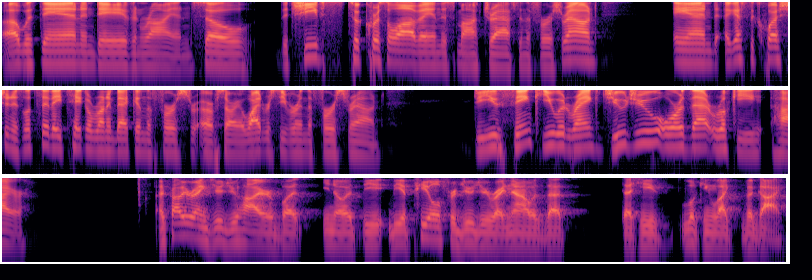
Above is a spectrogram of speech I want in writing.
uh, with Dan and Dave and Ryan. So the Chiefs took Chris Olave in this mock draft in the first round. And I guess the question is let's say they take a running back in the first, or sorry, a wide receiver in the first round. Do you think you would rank Juju or that rookie higher? I'd probably rank Juju higher, but you know the the appeal for Juju right now is that that he's looking like the guy,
